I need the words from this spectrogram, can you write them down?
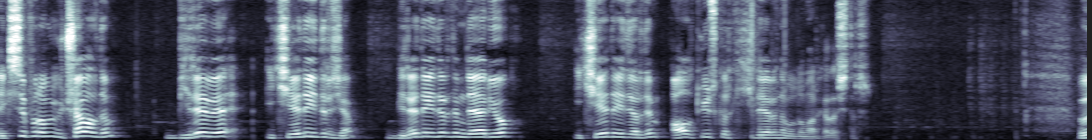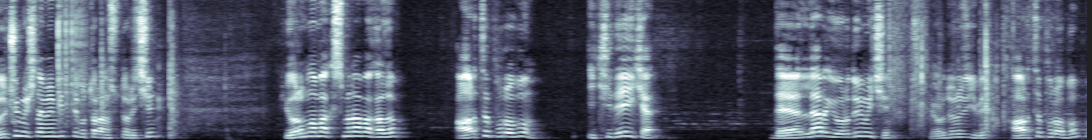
Eksi probu 3'e aldım. 1'e ve 2'ye değdireceğim. 1'e değdirdim. Değer yok. 2'ye değdirdim. 642 değerini buldum arkadaşlar. Ölçüm işlemim bitti bu transistör için. Yorumlama kısmına bakalım. Artı probum 2'deyken değerler gördüğüm için gördüğünüz gibi artı probum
